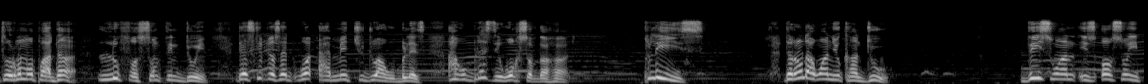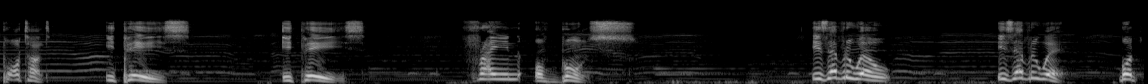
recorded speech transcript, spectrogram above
to run up and down. Look for something doing. The scripture said, What I made you do, I will bless. I will bless the works of the hand. Please. The other one you can do. This one is also important. It pays. It pays. Frying of bones is everywhere. Oh. Is everywhere. But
